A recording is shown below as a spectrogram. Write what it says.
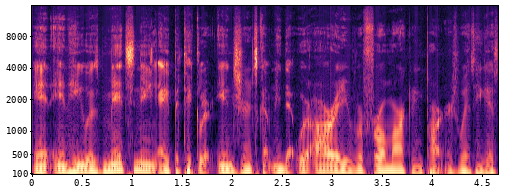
And, and he was mentioning a particular insurance company that we're already referral marketing partners with. He goes,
